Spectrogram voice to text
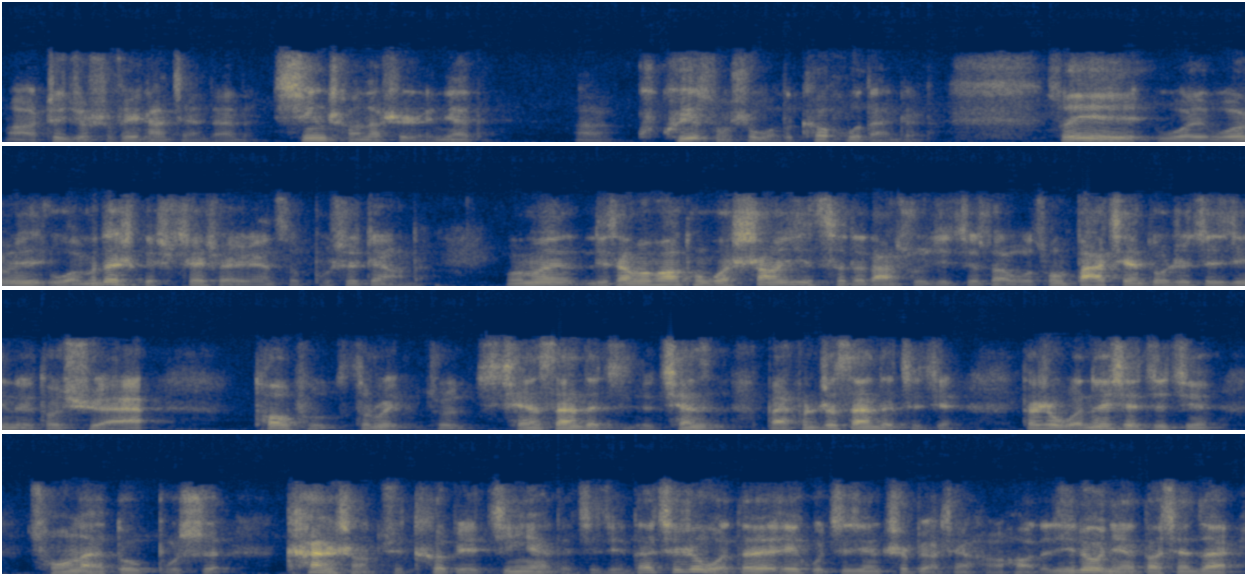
啊，这就是非常简单的，心成了是人家的啊，亏损是我的客户担着的，所以我我们我们的这个筛选原则不是这样的，我们理财魔方通过上亿次的大数据计算，我从八千多只基金里头选 top three，就是前三的基前百分之三的基金，但是我那些基金从来都不是。看上去特别惊艳的基金，但其实我的 A 股基金池表现很好的，一六年到现在，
